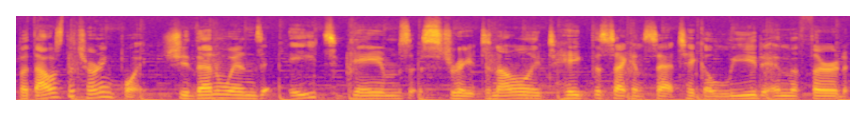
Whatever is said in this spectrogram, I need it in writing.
but that was the turning point. She then wins 8 games straight to not only take the second set, take a lead in the third.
